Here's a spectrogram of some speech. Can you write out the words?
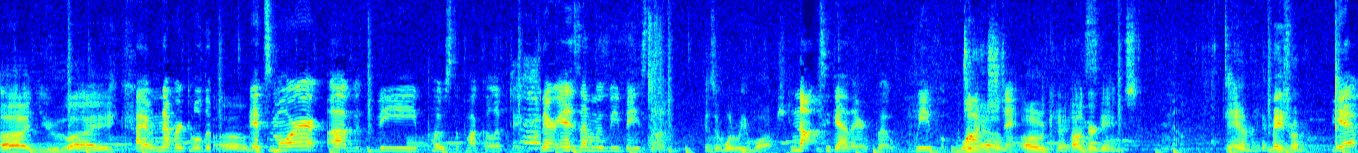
Uh, you like? I've never told it. Um, It's more of the post-apocalyptic. There is a movie based on, Is it one we've watched? not together, but we've watched Damn, it. Okay. Hunger Games. No. Damn it. Maze Runner. Yep.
